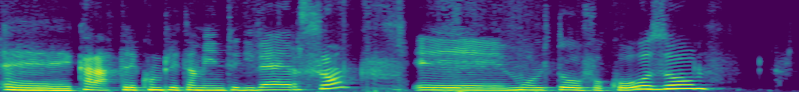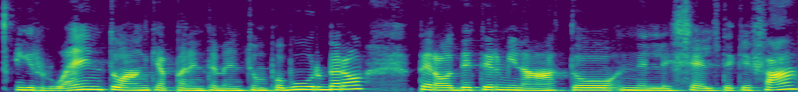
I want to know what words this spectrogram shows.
è carattere completamente diverso, molto focoso, irruento, anche apparentemente un po' burbero, però determinato nelle scelte che fa.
